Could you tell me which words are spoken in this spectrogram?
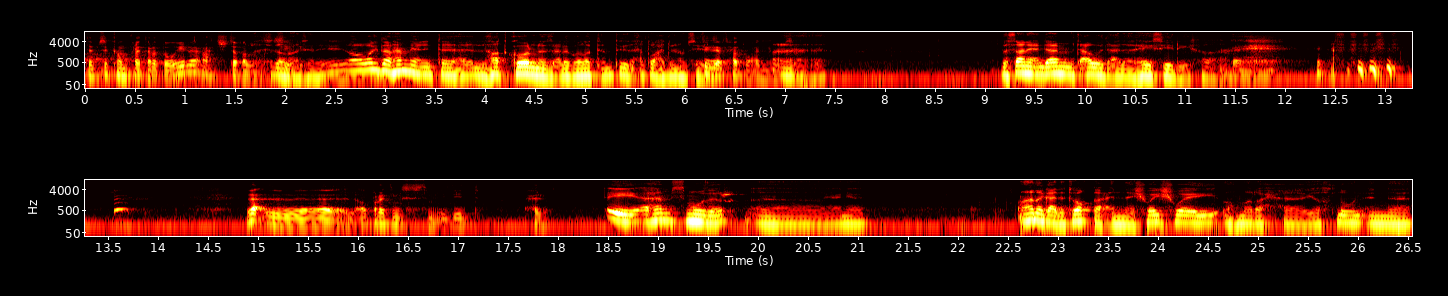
تمسكهم فترة طويلة راح تشتغل اشتغل مع سيري. سيري أو أقدر هم يعني أنت ال hot corners على قولتهم تقدر تحط واحد منهم سيري تقدر تحط واحد منهم سيري. آه. بس أنا يعني دائما متعود على hey Siri ف لا ال operating system الجديد حلو. إي أهم smoother آه يعني أنا قاعد أتوقع انه شوي شوي هم راح يصلون إن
